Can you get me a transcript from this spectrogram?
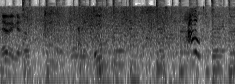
There we go. Ow!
